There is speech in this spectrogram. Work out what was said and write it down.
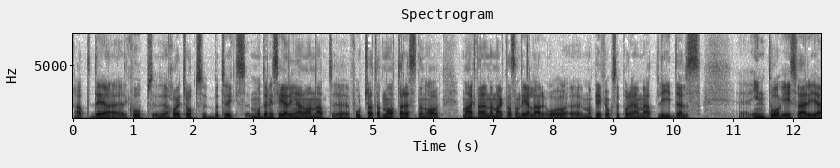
Att det, Coop har ju trots butiksmoderniseringar och annat eh, fortsatt att mata resten av marknaden med marknadsandelar och eh, man pekar också på det här med att Lidls eh, intåg i Sverige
